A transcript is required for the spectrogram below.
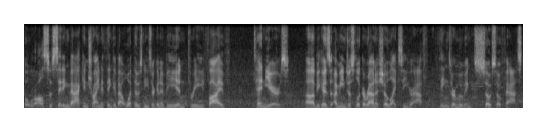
but we're also sitting back and trying to think about what those needs are going to be in three, five, ten years. Uh, because, I mean, just look around a show like SIGGRAPH, things are moving so, so fast.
